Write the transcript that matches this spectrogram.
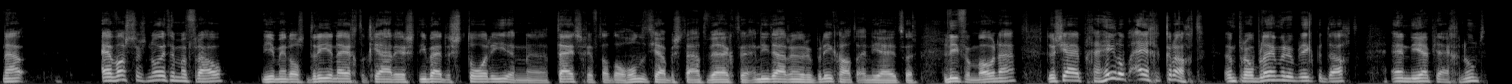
Nou, er was dus nooit een mevrouw die inmiddels 93 jaar is... die bij de Story, een eh, tijdschrift dat al 100 jaar bestaat, werkte... en die daar een rubriek had en die heette Lieve Mona. Dus jij hebt geheel op eigen kracht een probleemrubriek bedacht... en die heb jij genoemd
